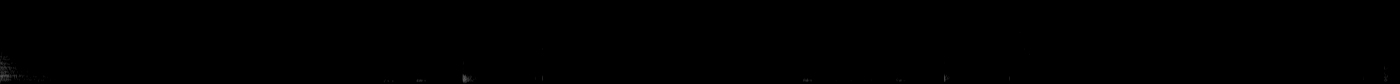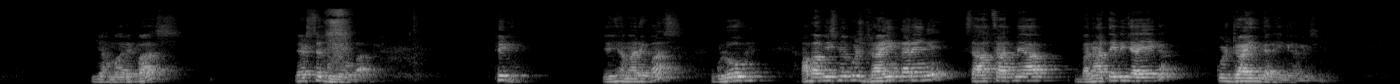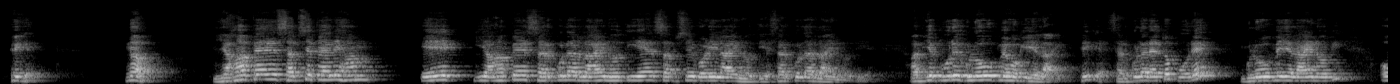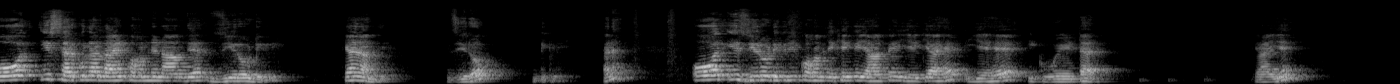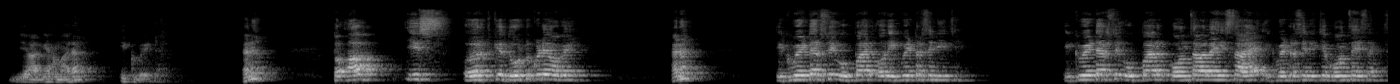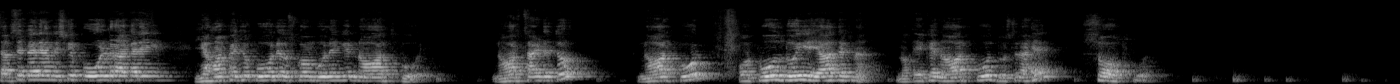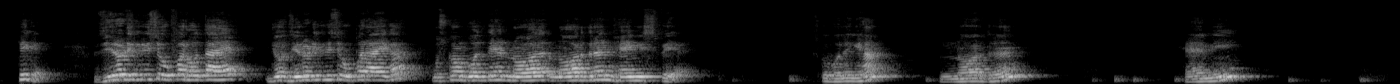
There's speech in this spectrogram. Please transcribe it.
ये हमारे पास लेट से ग्लोब आ गया ठीक है? ये हमारे पास ग्लोब है। अब हम इसमें कुछ ड्राइंग करेंगे साथ साथ में आप बनाते भी जाइएगा, कुछ ड्राइंग करेंगे हम इसमें। ठीक है? ना यहाँ पे सबसे पहले हम एक यहाँ पे सर्कुलर लाइन होती है, सबसे बड़ी लाइन होती है सर्कुलर लाइन होती है। अब ये पूरे ग्लोब में होगी ये लाइन ठीक है? सर्कुलर है तो पूरे ग्लोब में ये लाइन होगी। और इस सर्कुलर लाइन को हमने नाम दिया ज़ीरो डिग्री क्या नाम दिया ज़ीरो डिग्री है ना? और इस ज़ीरो डिग्री को हम लिखेंगे यहाँ पे, ये क्या है? ये है इक्वेटर क्या ये? ये आ गया हमारा इक्वेटर है ना? तो अब इस अर्थ के दो टुकड़े हो गए, है ना? इक्वेटर से ऊपर और इक्वेटर से नीचे. इक्वेटर से ऊपर कौन सा वाला हिस्सा है? इक्वेटर से नीचे कौन सा हिस्सा है? सबसे पहले हम इसके पोल ड्रा करेंगे. यहाँ पे जो पोल है, उसको हम बोलेंगे नॉर्थ पोल नॉर्थ साइड है तो नॉर्थ पोल और पोल दो ही है, याद रखना। एक है नॉर्थ पोल दूसरा है साउथ पोल ठीक है? ज़ीरो डिग्री से ऊपर होता है, जो ज़ीरो डिग्री से ऊपर आएगा, उसको हम बोलते हैं नॉर्दर्न हेमिस्फेयर उसको बोलेंगे हम नॉर्दर्न हेमी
